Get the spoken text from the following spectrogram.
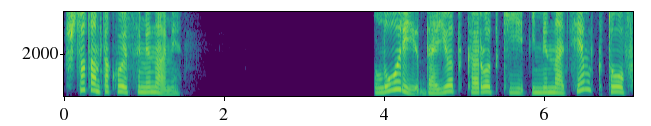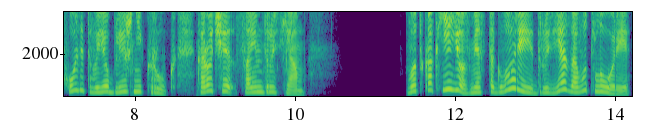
«Что там такое с именами?» Лори дает короткие имена тем, кто входит в ее ближний круг, короче, своим друзьям. Вот как ее вместо Глории друзья зовут Лори.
